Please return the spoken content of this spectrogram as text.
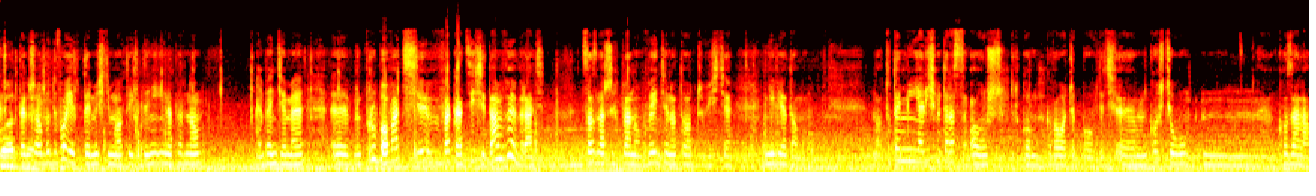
Dokładnie. także obydwoje tutaj myślimy o tej Gdyni i na pewno będziemy e, próbować w wakacje się tam wybrać. Co z naszych planów wyjdzie, no to oczywiście nie wiadomo. No tutaj mijaliśmy teraz, o już tylko kawałeczek było widać, kościół mm, Kozala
